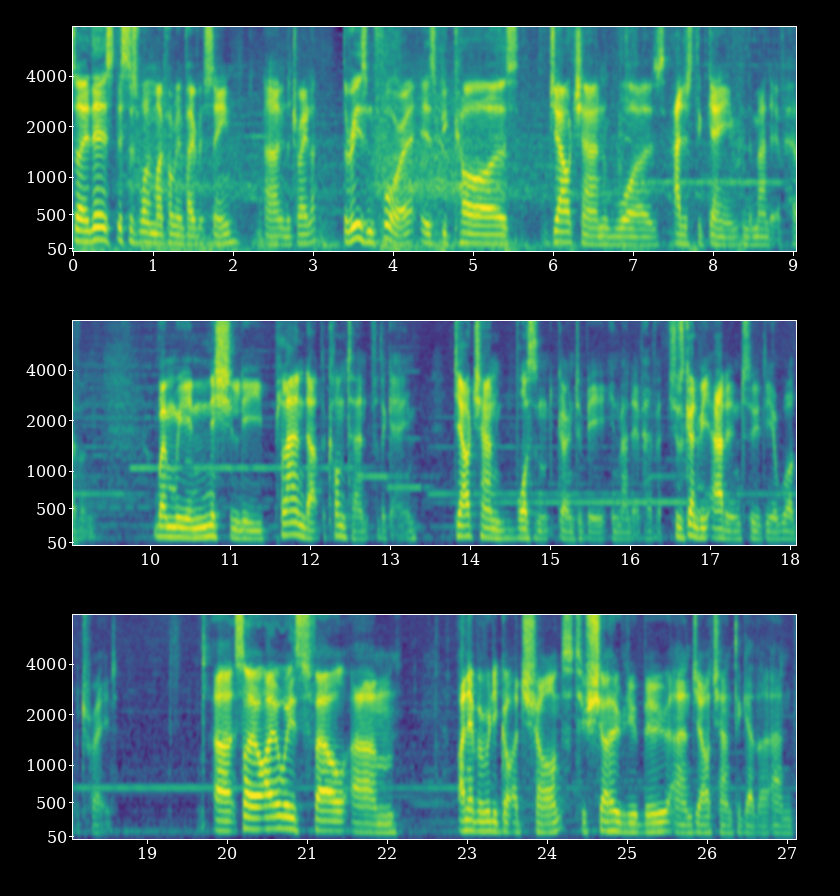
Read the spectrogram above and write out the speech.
So this, this is one of my probably favourite scene uh, in the trailer. The reason for it is because Diaochan was added to the game in the Mandate of Heaven. When we initially planned out the content for the game, Diaochan wasn't going to be in Mandate of Heaven. She was going to be added into the World Betrayed. Uh, so I always felt um, I never really got a chance to show Lu Bu and Diaochan together, and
